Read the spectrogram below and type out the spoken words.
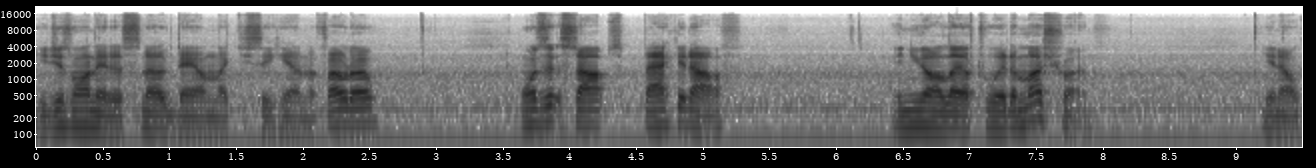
You just want it to snug down like you see here in the photo. Once it stops, back it off. And you are left with a mushroom. You know.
